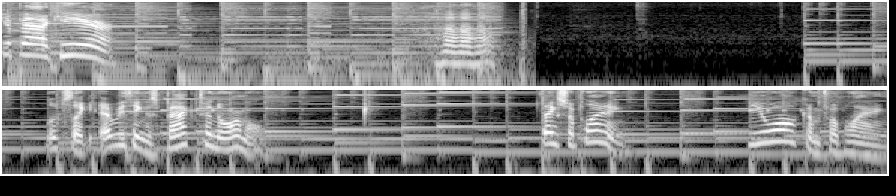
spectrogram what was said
Get back here! Looks like everything's back to normal. Thanks for playing. You're welcome for playing.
